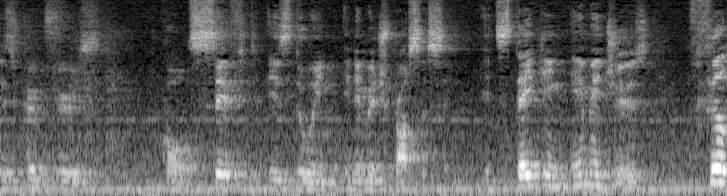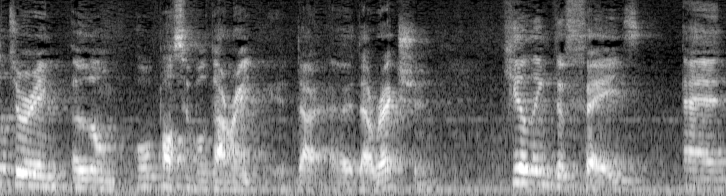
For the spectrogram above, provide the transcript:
descriptors called SIFT is doing in image processing. It's taking images, filtering along all possible di uh, direction, killing the phase, and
